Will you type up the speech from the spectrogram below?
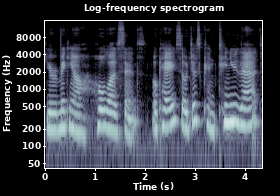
you're making a whole lot of sense. Okay, so just continue that.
